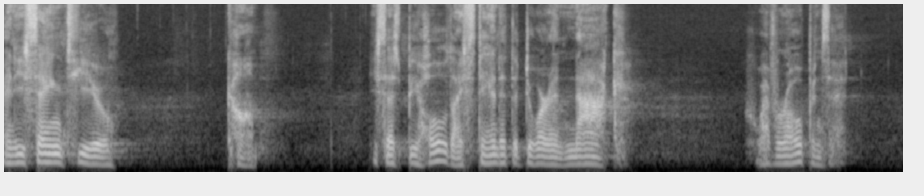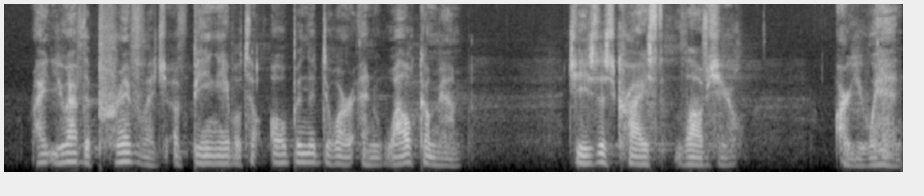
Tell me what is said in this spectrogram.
And he's saying to you, Come. He says, Behold, I stand at the door and knock. Whoever opens it, right? You have the privilege of being able to open the door and welcome him. Jesus Christ loves you. Are you in?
